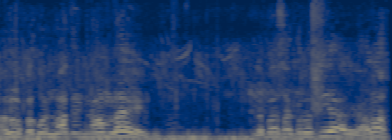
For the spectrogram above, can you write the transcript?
હાલો ભગવાન માતાજી નામ લઈ. લબાસા કરો તૈયાર. હાલો.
